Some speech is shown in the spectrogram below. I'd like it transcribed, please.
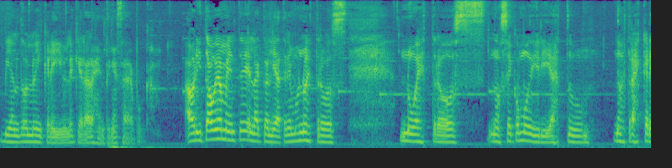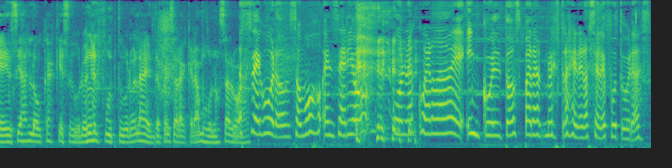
viendo lo increíble que era la gente en esa época. Ahorita obviamente en la actualidad tenemos nuestros, nuestros, no sé cómo dirías tú, nuestras creencias locas que seguro en el futuro la gente pensará que éramos unos salvajes. Seguro, somos en serio una cuerda de incultos para nuestras generaciones futuras.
